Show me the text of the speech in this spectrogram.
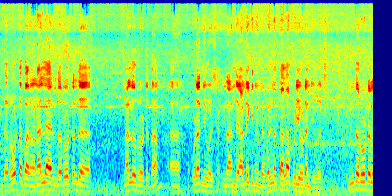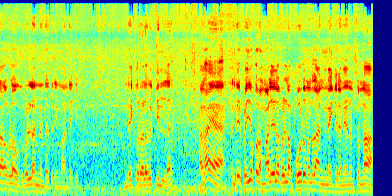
இந்த ரோட்டை பாருங்கள் நல்லா இருந்த ரோட்டு இந்த நல்லூர் ரோட்டு தான். உடஞ்சி போச்சு. இந்த அந்த அன்றைக்கு நின்ற வெள்ளத்தால் அப்படியே உடஞ்சி போச்சு. இந்த ரோட்டெல்லாம் அவ்வளோ வெள்ளம் நின்ற தெரியுமா அன்றைக்கு இன்றைக்கு ஓரளவுக்கு இல்லை. ஆனால் இன்றைய பெய்ய போகிற மழையில் வெள்ளம் போடுமென்னு தான் நினைக்கிறேன். என்னென்னு சொன்னால்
